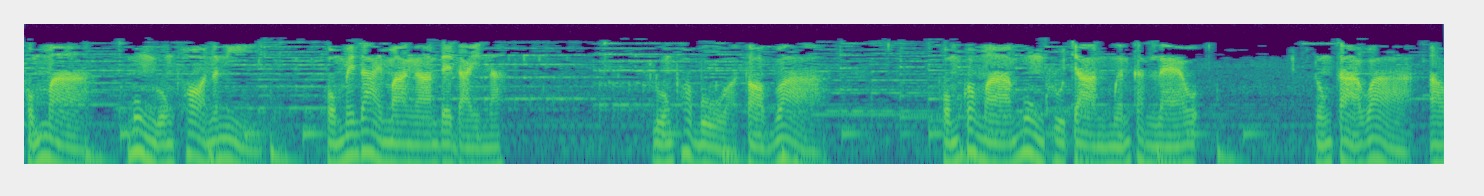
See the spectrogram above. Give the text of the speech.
ผมมามุ่งหลวงพ่อนะนี่ ผมไม่ได้มางานใด ๆ นะ หลวงพ่อบัวตอบว่า ผมก็มามุ่งครูจารย์เหมือนกันแล้ว หลวงตาว่า เอา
